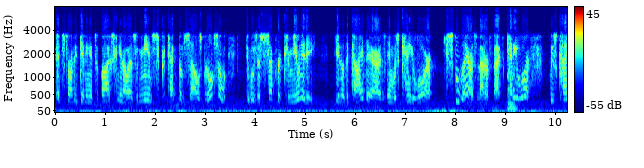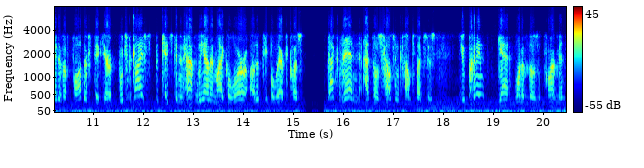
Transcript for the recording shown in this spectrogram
and started getting into boxing, you know, as a means to protect themselves, but also it was a separate community. You know, the guy there, his name was Kenny Loehr. He's still there, as a matter of fact. Mm-hmm. Kenny Loehr was kind of a father figure, which the guys, the kids didn't have. Leon and Michael or other people there, because back then at those housing complexes, you couldn't get one of those apartments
